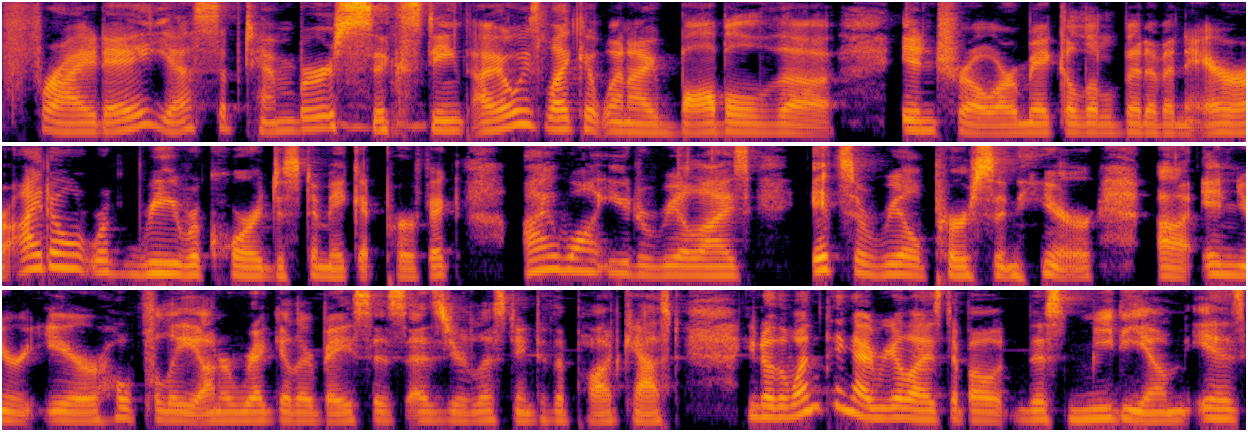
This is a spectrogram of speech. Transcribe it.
Friday. Yes, September mm-hmm. 16th. I always like it when I bobble the intro or make a little bit of an error. I don't re record just to make it perfect. I want you to realize it's a real person here uh, in your ear, hopefully on a regular basis as you're listening to the podcast. You know, the one thing I realized about this medium is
